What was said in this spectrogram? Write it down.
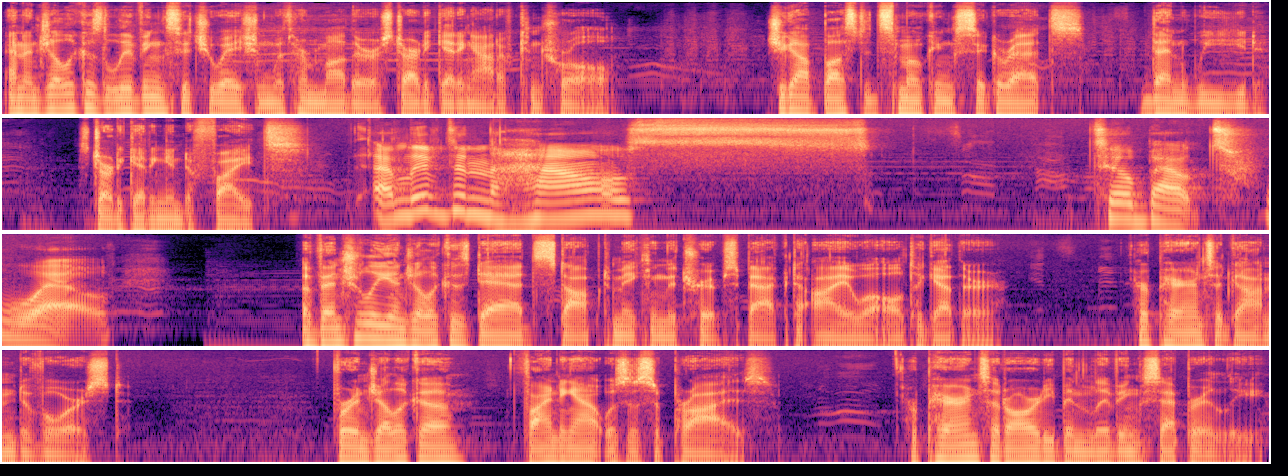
and Angelica's living situation with her mother started getting out of control. She got busted smoking cigarettes, then weed, started getting into fights. I lived in the house till about 12. Eventually, Angelica's dad stopped making the trips back to Iowa altogether. Her parents had gotten divorced. For Angelica, finding out was a surprise. Her parents had already been living separately,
